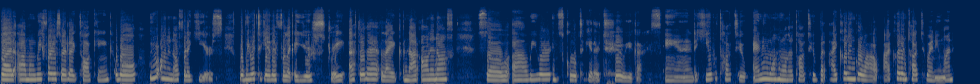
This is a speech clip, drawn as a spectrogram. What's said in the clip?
But um, when we first started like talking, well, we were on and off for like years, but we were together for like a year straight after that, like not on and off. So uh, we were in school together too, you guys. And he would talk to anyone he wanted to talk to, but I couldn't go out. I couldn't talk to anyone.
